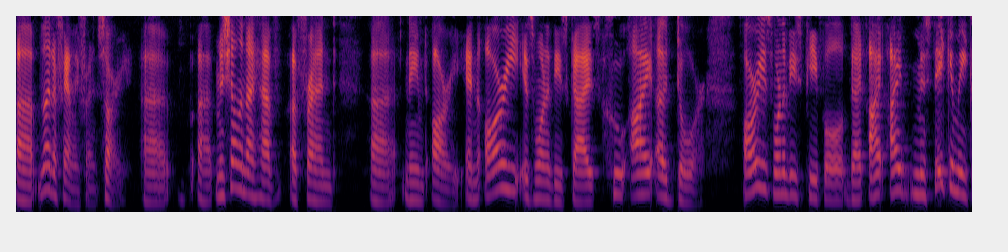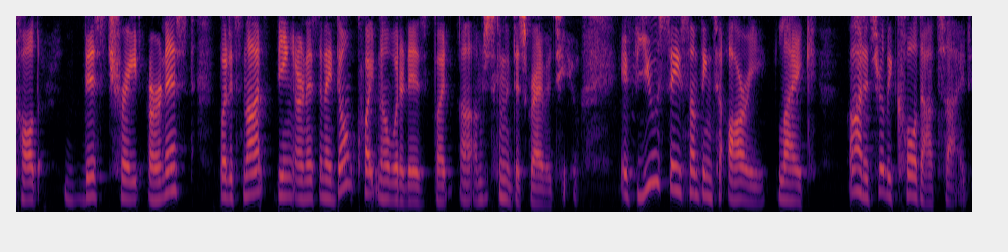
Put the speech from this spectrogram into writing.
uh, not a family friend. Sorry, uh, uh Michelle and I have a friend uh, named Ari, and Ari is one of these guys who I adore. Ari is one of these people that I, I mistakenly called this trait earnest, but it's not being earnest, and I don't quite know what it is, but uh, I'm just going to describe it to you. If you say something to Ari like, "Oh, it's really cold outside,"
